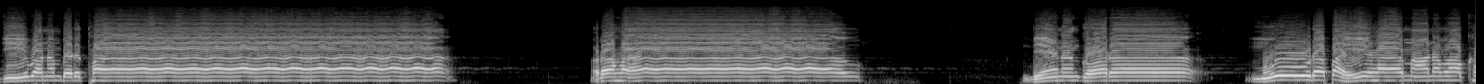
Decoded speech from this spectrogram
ਜੀਵਨ ਬਿਰਥਾ। ਰਹਾਉ। ਬਿਨ ਗੁਰ ਮੂੜ ਭਏ ਹੈ ਮਨ ਮੁਖ।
